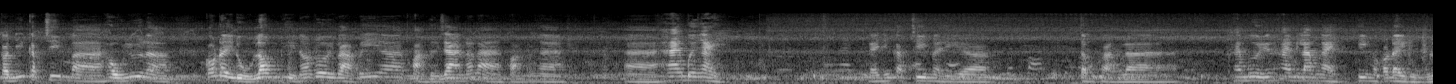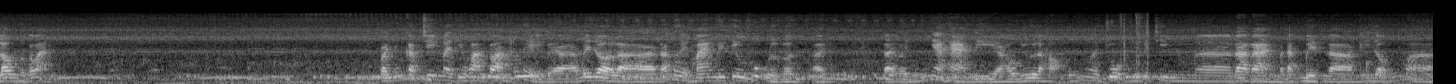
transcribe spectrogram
còn những cặp chim mà hầu như là có đầy đủ lông thì nó rơi vào cái à, khoảng thời gian đó là khoảng à, à, 20 ngày. Đấy những cặp chim này thì à, tầm khoảng là 20 đến 25 ngày khi mà có đầy đủ lông rồi các bạn. Và những cặp chim này thì hoàn toàn có thể à, bây giờ là đã có thể mang đi tiêu thụ được rồi. Đấy tại vì những nhà hàng thì à, hầu như là họ cũng à, chuộng những cái chim à, ra ràng và đặc biệt là cái giống mà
